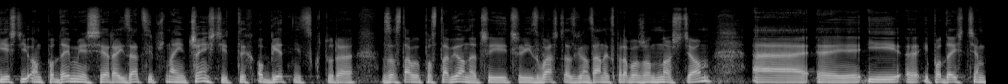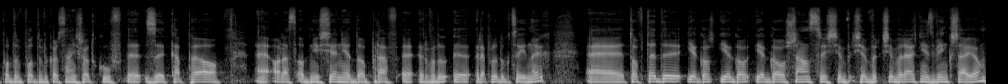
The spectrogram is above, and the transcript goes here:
jeśli on podejmie się realizacji przynajmniej części tych obietnic, które zostały postawione, czyli, czyli zwłaszcza związanych z praworządnością i, i podejściem pod, pod wykorzystanie środków z KPO oraz odniesienie do praw reprodu- reprodukcyjnych, to wtedy jego, jego, jego szanse się, się, się wyraźnie zwiększają,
